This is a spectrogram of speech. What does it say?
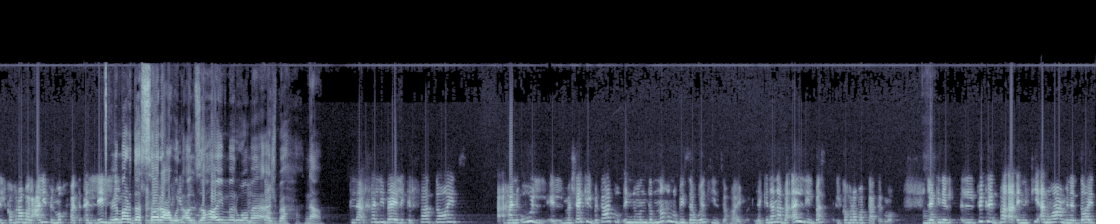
الكهرباء العالية في المخ فتقلل لمرضى الصرع والألزهايمر وما أشبهها. نعم. لا خلي بالك ال fat diet هنقول المشاكل بتاعته إن من ضمنها إنه بيزود لي الزهايمر لكن أنا بقلل بس الكهرباء بتاعت المخ. لكن الفكرة بقى إن في أنواع من ال diet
